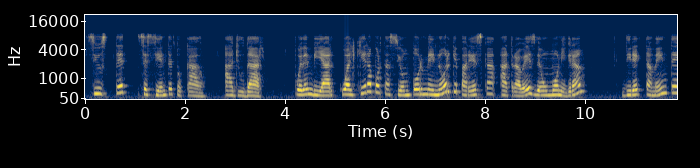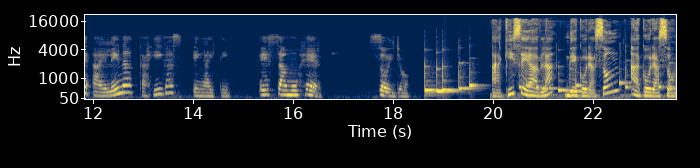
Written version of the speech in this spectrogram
Si usted se siente tocado, ayudar, puede enviar cualquier aportación por menor que parezca a través de un MoneyGram directamente a Elena Cajigas en Haití. Esa mujer soy yo. Aquí se habla de corazón a corazón.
